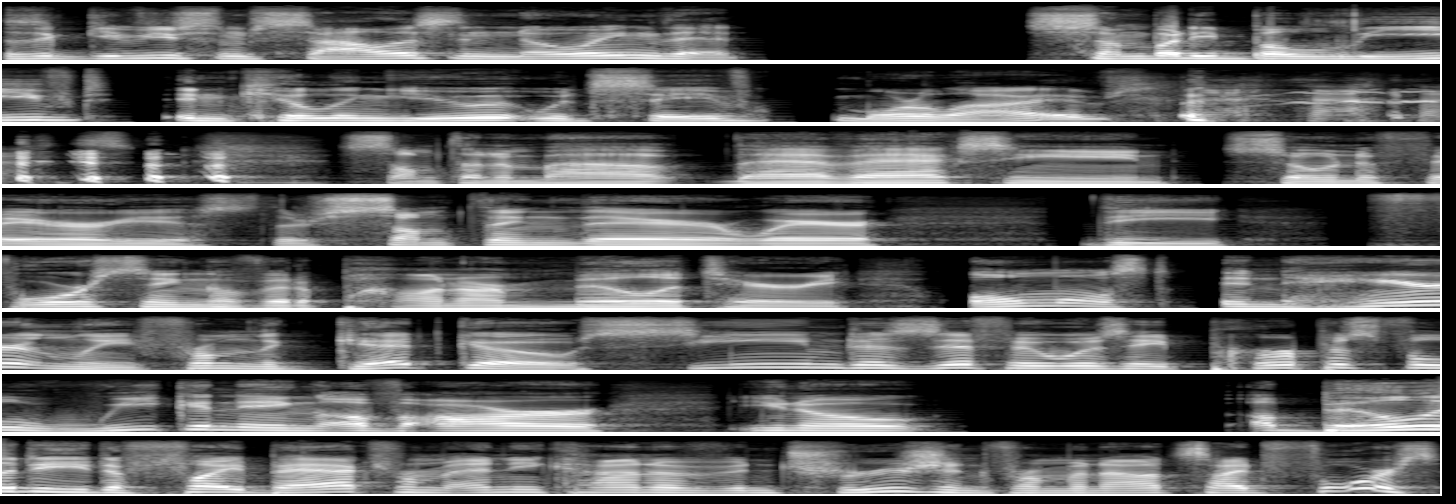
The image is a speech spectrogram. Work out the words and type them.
does it give you some solace in knowing that somebody believed in killing you, it would save more lives? something about that vaccine so nefarious. There's something there where the forcing of it upon our military almost inherently from the get-go seemed as if it was a purposeful weakening of our, you know, ability to fight back from any kind of intrusion from an outside force.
